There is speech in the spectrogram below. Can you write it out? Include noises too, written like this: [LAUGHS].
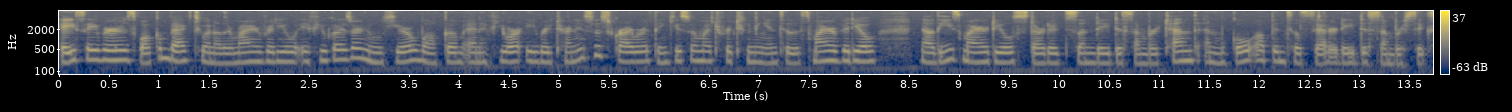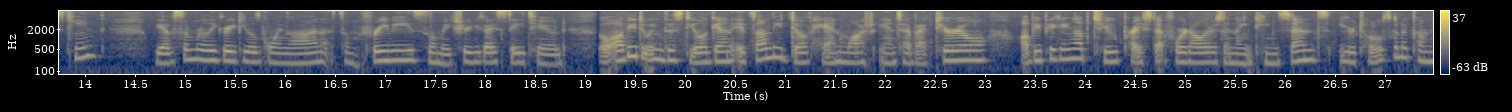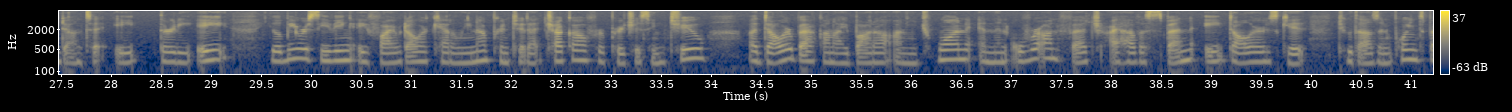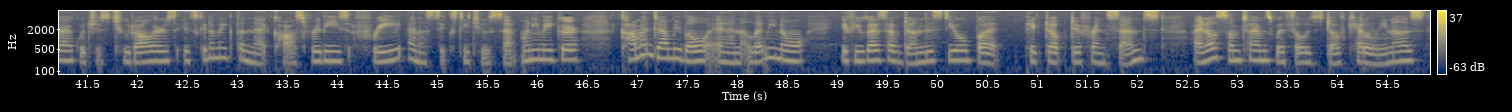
Hey savers, welcome back to another Meijer video. If you guys are new here, welcome. And if you are a returning subscriber, thank you so much for tuning into this Meijer video. Now these Meijer deals started Sunday, December 10th and will go up until Saturday, December 16th. We have some really great deals going on, some freebies, so make sure you guys stay tuned. So I'll be doing this deal again. It's on the Dove Hand Wash Antibacterial. I'll be picking up two priced at $4.19. Your total is going to come down to 838 You'll be receiving a $5 Catalina printed at checkout for purchasing two, a dollar back on Ibotta on each one, and then over on Fetch, I have a spend $8, get 2,000 points back, which is $2. It's going to make the net cost for these free and a 62 cent moneymaker. Comment down below and let me know if you guys have done this deal but picked up different scents. I know sometimes with those Dove Catalinas,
